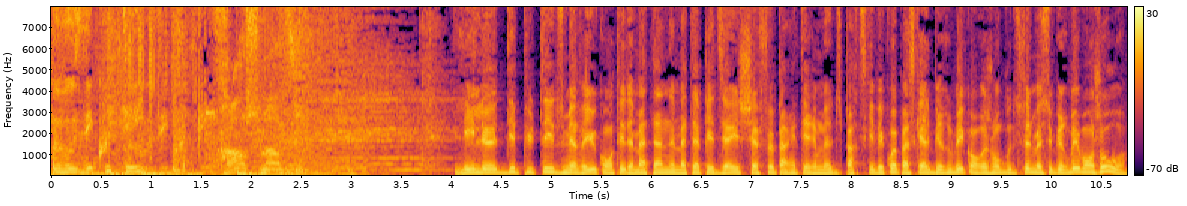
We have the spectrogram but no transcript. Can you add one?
Vous écoutez Franchement dit. Il est le député du merveilleux comté de Matane, Matapédia et chef par intérim du Parti québécois, Pascal Bérubé, qu'on rejoint au bout du fil. Monsieur Bérubé, bonjour.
